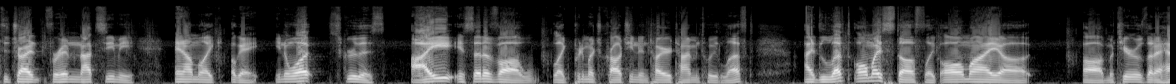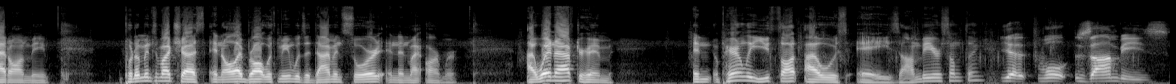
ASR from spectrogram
to try for him not see me. And I'm like, okay, you know what? Screw this. I instead of uh like pretty much crouching the entire time until he left, I left all my stuff, like all my uh uh materials that I had on me, put them into my chest, and all I brought with me was a diamond sword and then my armor. I went after him, and apparently you thought I was a zombie or something. yeah, well, zombies,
